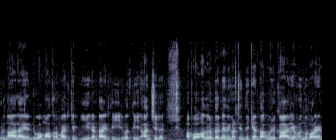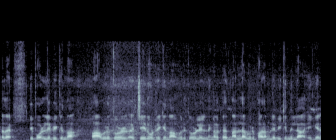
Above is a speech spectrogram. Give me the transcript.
ഒരു നാലായിരം രൂപ മാത്രമായിരിക്കും ഈ രണ്ടായിരത്തി ഇരുപത്തി അഞ്ചിൽ അപ്പോൾ അതുകൊണ്ട് തന്നെ നിങ്ങൾ ചിന്തിക്കേണ്ട ഒരു കാര്യം എന്ന് പറയേണ്ടത് ഇപ്പോൾ ലഭിക്കുന്ന ആ ഒരു തൊഴിൽ ചെയ്തുകൊണ്ടിരിക്കുന്ന ഒരു തൊഴിലിൽ നിങ്ങൾക്ക് നല്ല ഒരു ഫലം ലഭിക്കുന്നില്ല എങ്കിൽ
